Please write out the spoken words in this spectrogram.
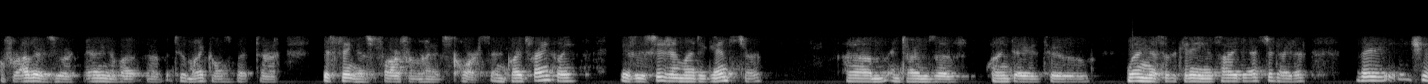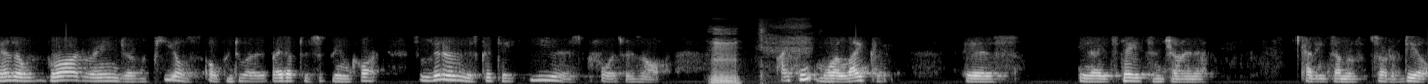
or for others who are caring about uh, the two Michaels, but uh, this thing is far from run its course. And quite frankly, if the decision went against her um, in terms of willing to, to willingness of the Canadian side to extradite her, they, she has a broad range of appeals open to her right up to the Supreme Court. So literally, this could take years before it's resolved. Hmm. I think more likely is the United States and China cutting some sort of deal.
